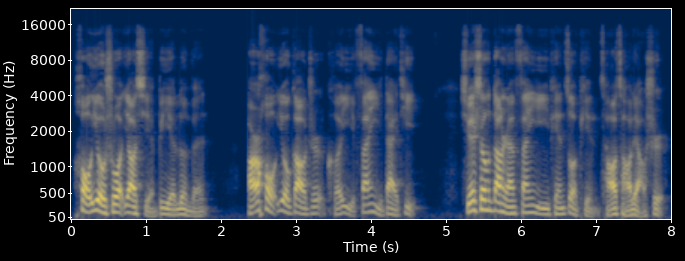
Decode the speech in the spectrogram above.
后又说要写毕业论文，而后又告知可以翻译代替。学生当然翻译一篇作品，草草了事。”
